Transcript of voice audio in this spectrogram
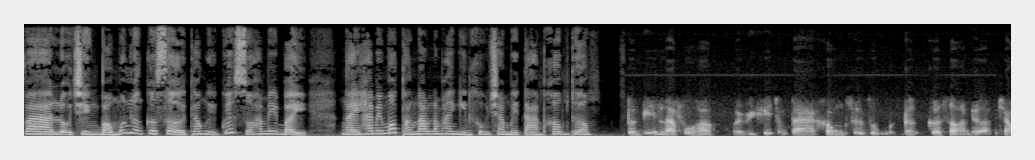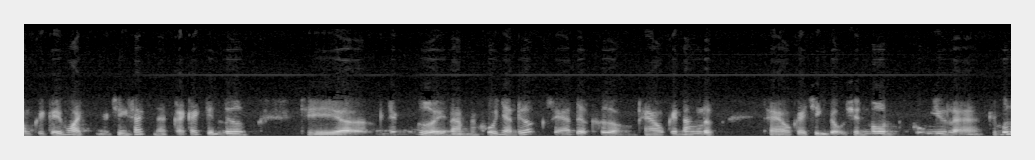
và lộ trình bỏ mức lương cơ sở theo nghị quyết số 27 ngày 21 tháng 5 năm 2018 không thưa ông? Tôi nghĩ là phù hợp bởi vì khi chúng ta không sử dụng mức lương cơ sở nữa trong cái kế hoạch chính sách là cải cách tiền lương thì uh, những người làm trong khối nhà nước sẽ được hưởng theo cái năng lực theo cái trình độ chuyên môn cũng như là cái mức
